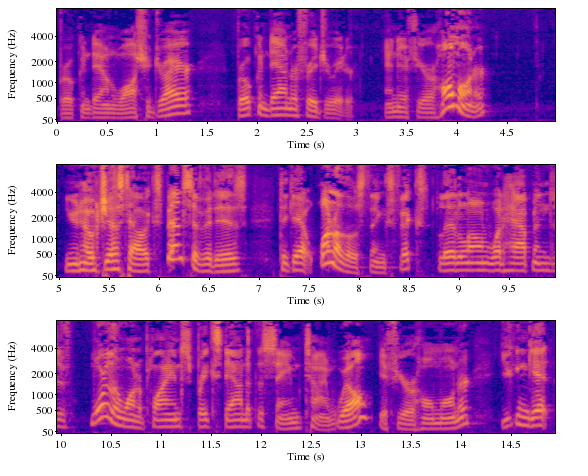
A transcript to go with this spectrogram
broken down washer dryer, broken down refrigerator. And if you're a homeowner, you know just how expensive it is to get one of those things fixed, let alone what happens if more than one appliance breaks down at the same time. Well, if you're a homeowner, you can get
